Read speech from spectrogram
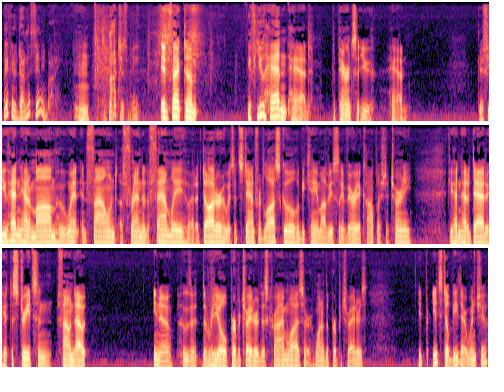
They could have done this to anybody, not just me. In fact, um, if you hadn't had the parents that you had, if you hadn't had a mom who went and found a friend of the family, who had a daughter who was at Stanford Law School, who became obviously a very accomplished attorney, if you hadn't had a dad who hit the streets and found out, you know, who the, the real perpetrator of this crime was or one of the perpetrators, you'd, you'd still be there, wouldn't you?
